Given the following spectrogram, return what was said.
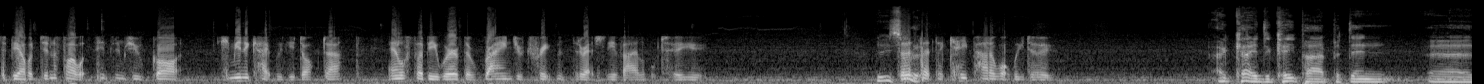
to be able to identify what symptoms you've got, communicate with your doctor, and also be aware of the range of treatments that are actually available to you. you So that's, that's a key part of what we do. okay, the key part, but then uh,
